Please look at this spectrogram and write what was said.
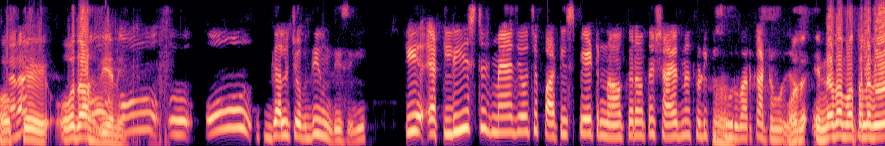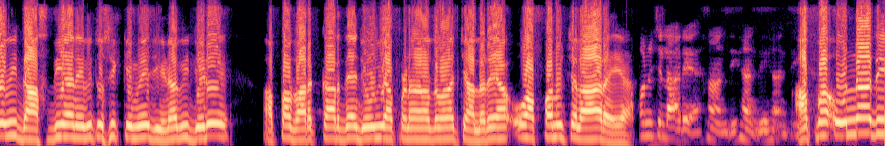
ਓਕੇ ਉਹ ਦੱਸਦੀਆਂ ਨੇ ਉਹ ਉਹ- ਉਹ ਗੱਲ ਚੁੱਭਦੀ ਹੁੰਦੀ ਸੀਗੀ ਕਿ ਐਟਲੀਸਟ ਮੈਂ ਜੇ ਉਹ ਚ ਪਾਰਟਿਸਿਪੇਟ ਨਾ ਕਰਾਂ ਤਾਂ ਸ਼ਾਇਦ ਮੈਂ ਥੋੜੀ ਕਸੂਰਵਾਰ ਘੱਟ ਹੋ ਜਾਵਾਂ। ਇਹਨਾਂ ਦਾ ਮਤਲਬ ਇਹ ਵੀ ਦੱਸਦੀਆਂ ਨੇ ਵੀ ਤੁਸੀਂ ਕਿਵੇਂ ਜੀਣਾ ਵੀ ਜਿਹੜੇ ਆਪਾਂ ਵਰਕ ਕਰਦੇ ਆ ਜੋ ਵੀ ਆਪਣਾ ਆਲਾ ਦੁਆਲਾ ਚੱਲ ਰਿਹਾ ਉਹ ਆਪਾਂ ਨੂੰ ਚਲਾ ਰਹੇ ਆ। ਉਹਨੂੰ ਚਲਾ ਰਿਹਾ ਹਾਂਜੀ ਹਾਂਜੀ ਹਾਂਜੀ। ਆਪਾਂ ਉਹਨਾਂ ਦੀ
